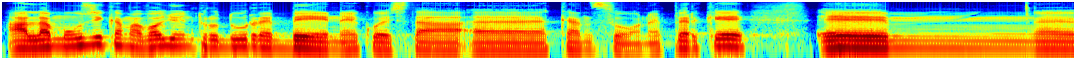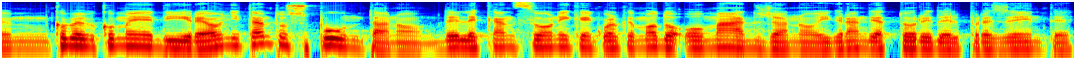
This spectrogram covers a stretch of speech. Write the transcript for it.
alla musica, ma voglio introdurre bene questa eh, canzone perché, ehm, ehm, come, come, dire, ogni tanto spuntano delle canzoni che in qualche modo omaggiano i grandi attori del presente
